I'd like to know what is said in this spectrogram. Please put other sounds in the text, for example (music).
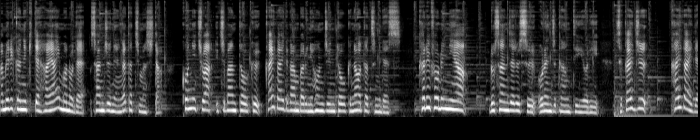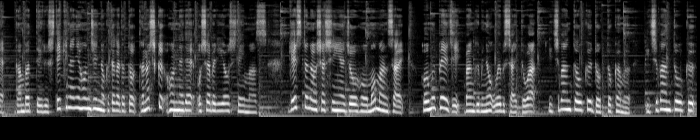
アメリカに来て早いもので30年が経ちました。こんにちは。一番遠く、海外で頑張る日本人トークの辰巳です。カリフォルニア、ロサンゼルス、オレンジカウンティより、世界中、海外で頑張っている素敵な日本人の方々と楽しく本音でおしゃべりをしています。ゲストの写真や情報も満載。ホームページ、番組のウェブサイトは、一番トーク .com、一番トーク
